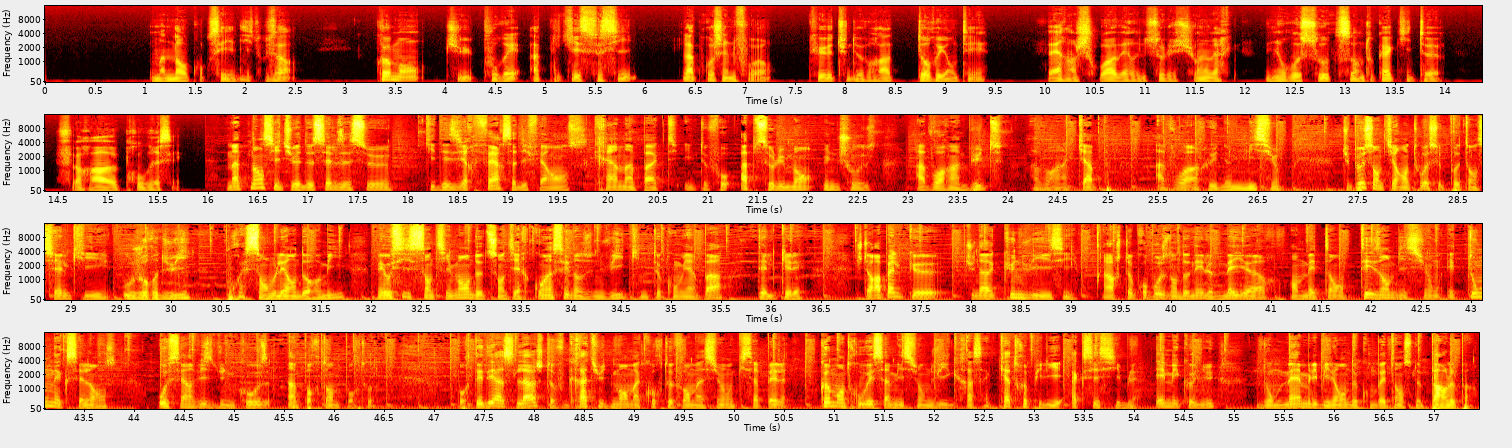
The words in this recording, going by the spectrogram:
maintenant qu'on s'est dit tout ça, comment tu pourrais appliquer ceci la prochaine fois que tu devras t'orienter vers un choix, vers une solution, vers une ressource en tout cas qui te fera euh, progresser. Maintenant, si tu es de celles et ceux qui désirent faire sa différence, créer un impact, il te faut absolument une chose, avoir un but, avoir un cap, avoir une mission. Tu peux sentir en toi ce potentiel qui, aujourd'hui, pourrait sembler endormi, mais aussi ce sentiment de te sentir coincé dans une vie qui ne te convient pas telle qu'elle est. Je te rappelle que tu n'as qu'une vie ici. Alors je te propose d'en donner le meilleur en mettant tes ambitions et ton excellence au service d'une cause importante pour toi. Pour t'aider à cela, je t'offre gratuitement ma courte formation qui s'appelle Comment trouver sa mission de vie grâce à quatre piliers accessibles et méconnus dont même les bilans de compétences ne parlent pas.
